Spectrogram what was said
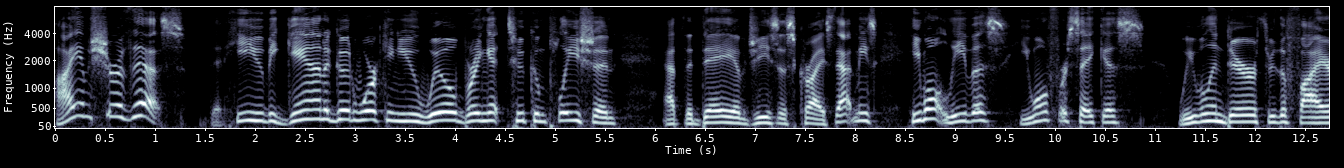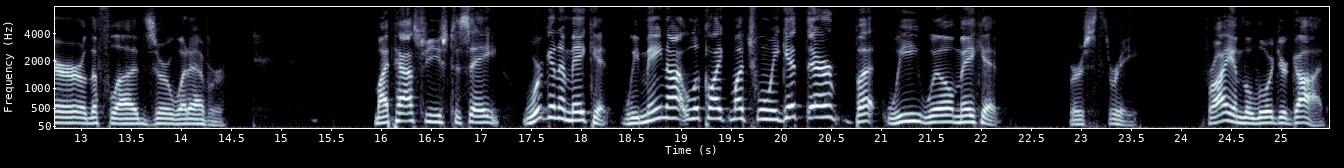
I am sure of this that he who began a good work in you will bring it to completion at the day of Jesus Christ. That means he won't leave us, he won't forsake us. We will endure through the fire or the floods or whatever. My pastor used to say, We're going to make it. We may not look like much when we get there, but we will make it. Verse 3 For I am the Lord your God,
